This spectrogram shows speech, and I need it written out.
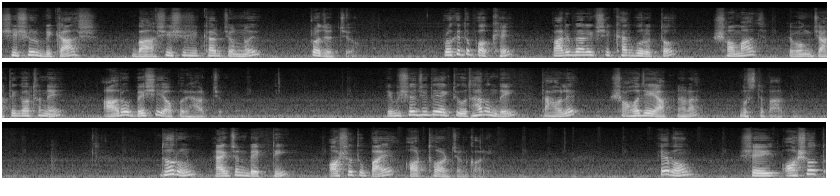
শিশুর বিকাশ বা শিশু শিক্ষার জন্যই প্রযোজ্য। প্রকৃতপক্ষে পারিবারিক শিক্ষার গুরুত্ব সমাজ এবং জাতি গঠনে আরও বেশি অপরিহার্য। এ বিষয়ে যদি একটি উদাহরণ দেই, তাহলে সহজেই আপনারা বুঝতে পারবেন। ধরুন একজন ব্যক্তি অসৎ উপায়ে অর্থ অর্জন করে এবং সেই অসৎ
